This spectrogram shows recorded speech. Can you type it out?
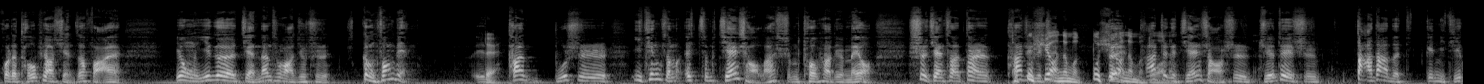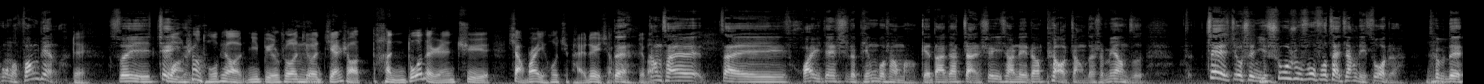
或者投票选择法案，用一个简单说法就是更方便。对，它不是一听什么，哎，怎么减少了？什么投票就没有？是减少，但是它这个不需要那么不需要那么多。它这个减少是绝对是大大的给你提供了方便了。对，所以这网上投票，你比如说就减少很多的人去下班以后去排队去了，对对吧？刚才在华语电视的屏幕上嘛，给大家展示一下那张票长得什么样子。这就是你舒舒服服在家里坐着，对不对？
